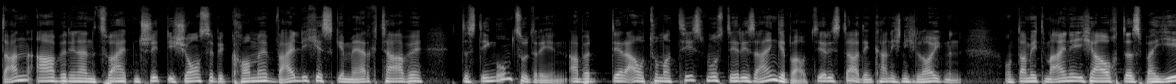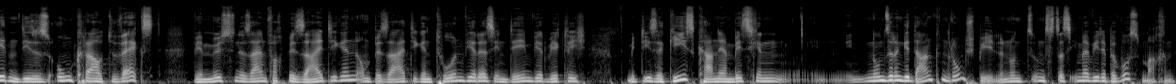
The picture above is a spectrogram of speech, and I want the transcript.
dann aber in einem zweiten Schritt die Chance bekomme, weil ich es gemerkt habe, das Ding umzudrehen. Aber der Automatismus, der ist eingebaut, der ist da, den kann ich nicht leugnen. Und damit meine ich auch, dass bei jedem dieses Unkraut wächst. Wir müssen es einfach beseitigen und beseitigen tun wir es, indem wir wirklich mit dieser Gießkanne ein bisschen in unseren Gedanken rumspielen und uns das immer wieder bewusst machen.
